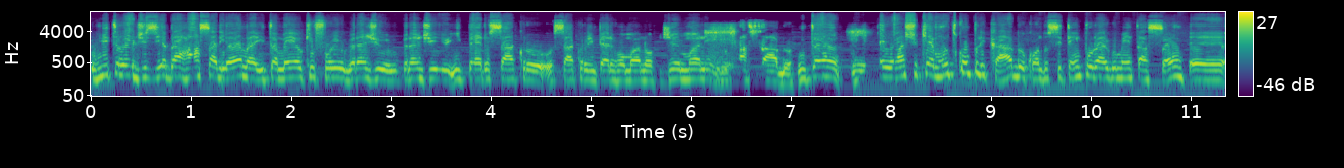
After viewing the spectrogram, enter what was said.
O Hitler dizia da raça ariana e também o que foi o grande, o grande Império Sacro, o Sacro Império Romano Germânico do passado. Então, eu acho que é muito complicado quando se tem por argumentação é,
